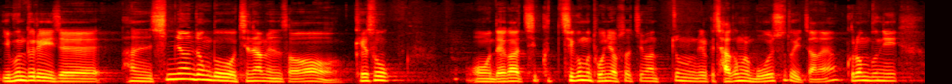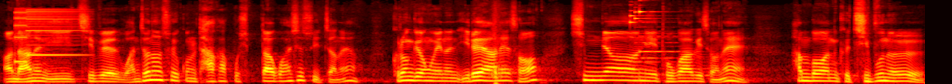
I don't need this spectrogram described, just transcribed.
이분들이 이제 한 10년 정도 지나면서 계속 어, 내가 지, 그- 지금은 돈이 없었지만 좀 이렇게 자금을 모을 수도 있잖아요. 그런 분이 아, 나는 이 집의 완전한 소유권을 다 갖고 싶다고 하실 수 있잖아요. 그런 경우에는 일에 한해서 10년이 도과하기 전에 한번 그 지분을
